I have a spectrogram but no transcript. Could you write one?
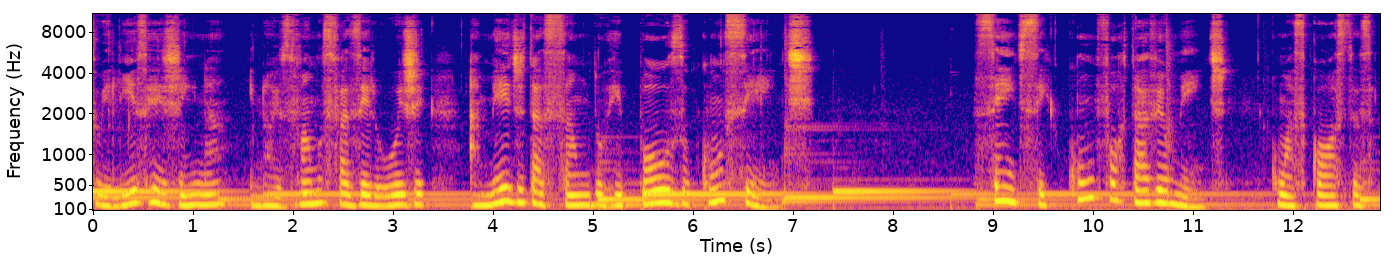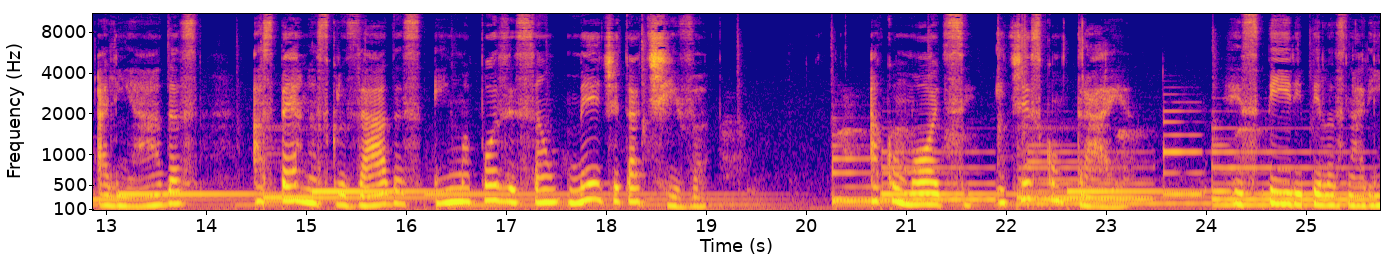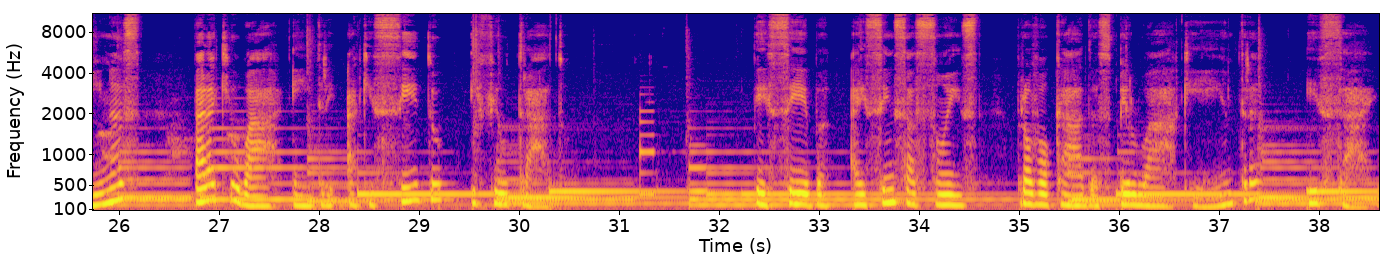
sou Elis Regina e nós vamos fazer hoje a meditação do repouso consciente. Sente-se confortavelmente, com as costas alinhadas, as pernas cruzadas em uma posição meditativa. Acomode-se e descontraia. Respire pelas narinas para que o ar entre aquecido e filtrado. Perceba as sensações provocadas pelo ar que entra e sai.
